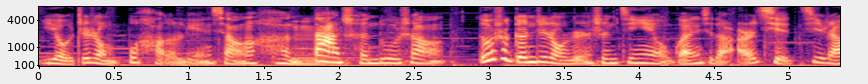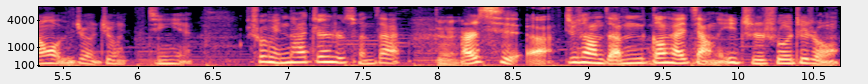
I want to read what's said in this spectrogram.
有这种不好的联想，嗯很大程度上都是跟这种人生经验有关系的。而且，既然我们这种这种经验，说明它真实存在。对而且就像咱们刚才讲的，一直说这种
